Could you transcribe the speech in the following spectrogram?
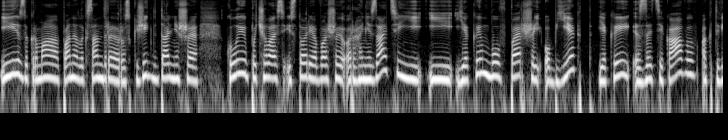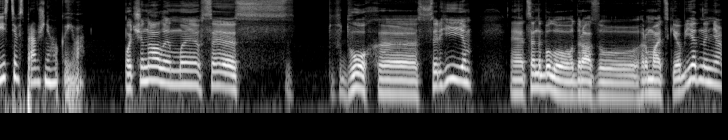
І, зокрема, пане Олександре, розкажіть детальніше, коли почалась історія вашої організації і яким був перший об'єкт, який зацікавив активістів справжнього Києва? Починали ми все з двох е, з Сергієм. Е, Це не було одразу громадське об'єднання.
